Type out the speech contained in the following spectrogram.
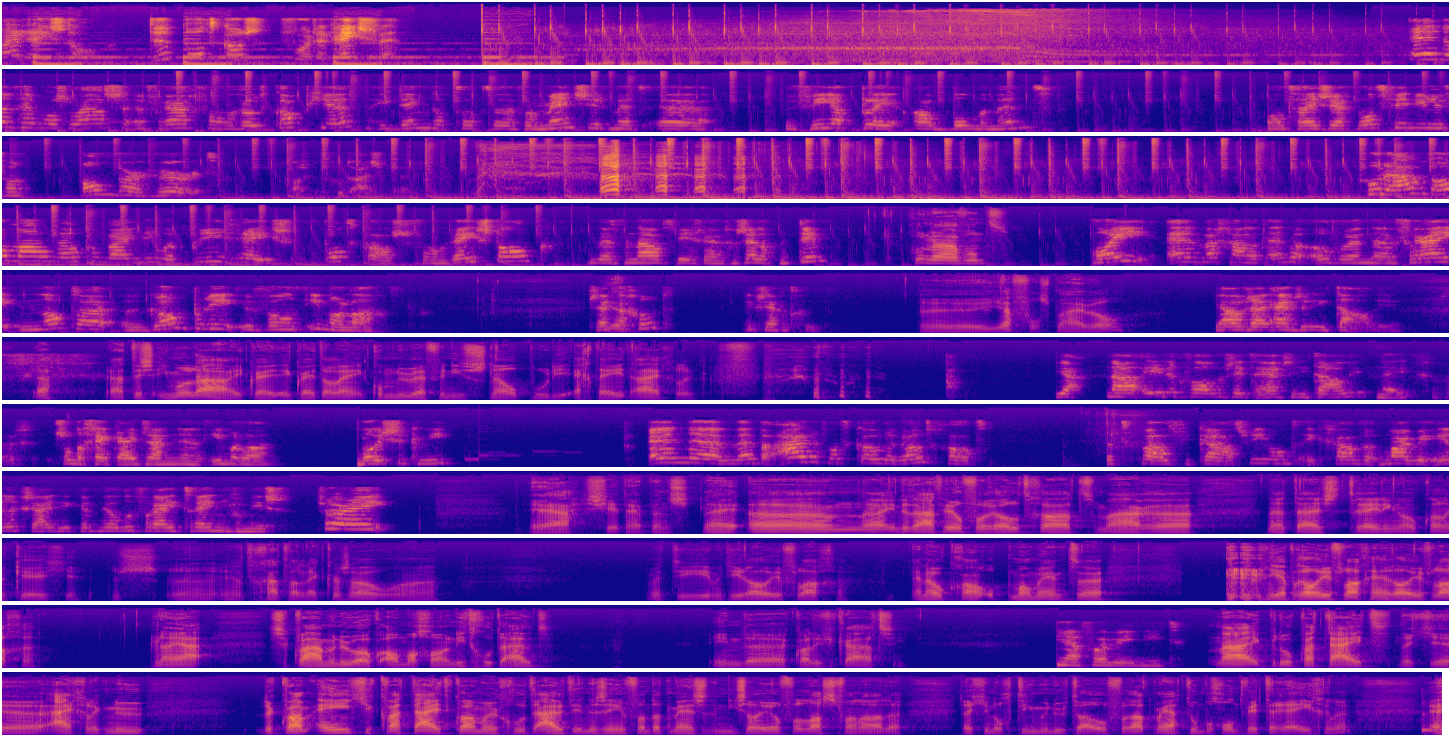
bij Racetalk, de podcast voor de racefan. En dan hebben we als laatste een vraag van Roodkapje. Ik denk dat dat eh, voor mensen is met eh Viaplay abonnement. Want hij zegt, wat vinden jullie van Amber Heard? Als ik het goed uitspreek. Goedenavond allemaal, welkom bij een nieuwe pre-race podcast van Racetalk. Ik ben vanavond weer eh, gezellig met Tim. Goedenavond. Hoi, en we gaan het hebben over een eh, vrij natte Grand Prix van Imola. Zeg Ja. dat goed? Ik zeg het goed. Eh, ja, volgens mij wel. Ja, we zijn ergens in Italië. Ja, het is Imola. Ik weet, ik weet alleen, ik kom nu even niet zo snel op hoe die echt heet eigenlijk. Ja, nou in ieder geval, we zitten ergens in Italië. Nee, zonder gekheid, zijn in Imola. Mooi circuit. En eh, we hebben aardig wat code rood gehad. Met de kwalificatie, want ik ga maar weer eerlijk zijn, ik heb heel de vrije training gemist. Sorry. Ja, shit happens. Nee, ehm, nou, inderdaad heel veel rood gehad, maar eh, nou, tijdens de training ook al een keertje. Dus eh, het gaat wel lekker zo. met, die, met die rode vlaggen. En ook gewoon op het moment, eh, je hebt rode vlaggen en rode vlaggen. Nou ja, ze kwamen nu ook allemaal gewoon niet goed uit. In de kwalificatie. Ja, voor wie niet. Nou, ik bedoel qua tijd. Dat je eigenlijk nu. Er kwam eentje qua tijd kwam er goed uit in de zin van dat mensen er niet zo heel veel last van hadden. Dat je nog 10 minuten over had. Maar ja, toen begon het weer te regenen.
